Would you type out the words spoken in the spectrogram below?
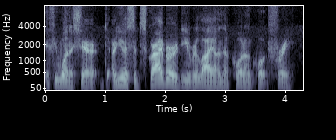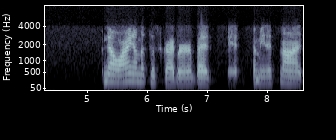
if you want to share, are you a subscriber or do you rely on the quote unquote free? No, I am a subscriber, but it, I mean, it's not,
